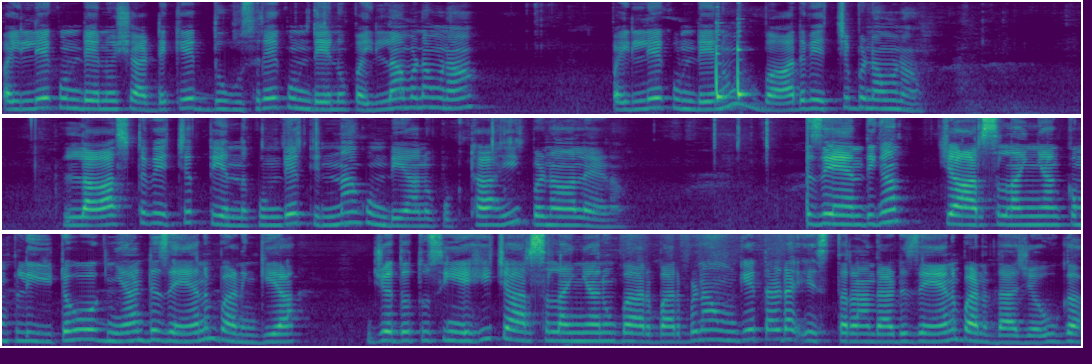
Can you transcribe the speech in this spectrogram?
ਪਹਿਲੇ ਕੁੰਡੇ ਨੂੰ ਛੱਡ ਕੇ ਦੂਸਰੇ ਕੁੰਡੇ ਨੂੰ ਪਹਿਲਾਂ ਬਣਾਉਣਾ, ਪਹਿਲੇ ਕੁੰਡੇ ਨੂੰ ਬਾਅਦ ਵਿੱਚ ਬਣਾਉਣਾ। ਲਾਸਟ ਵਿੱਚ ਤਿੰਨ ਕੁੰਡੇ ਤਿੰਨਾਂ ਕੁੰਡਿਆਂ ਨੂੰ ਪੁੱਠਾ ਹੀ ਬਣਾ ਲੈਣਾ। ਡਿਜ਼ਾਈਨ ਦੀਆਂ ਚਾਰ ਸਲਾਈਆਂ ਕੰਪਲੀਟ ਹੋ ਗਈਆਂ ਡਿਜ਼ਾਈਨ ਬਣ ਗਿਆ। ਜਦੋਂ ਤੁਸੀਂ ਇਹੀ ਚਾਰ ਸਲਾਈਆਂ ਨੂੰ ਬਾਰ-ਬਾਰ ਬਣਾਉਂਗੇ ਤੁਹਾਡਾ ਇਸ ਤਰ੍ਹਾਂ ਦਾ ਡਿਜ਼ਾਈਨ ਬਣਦਾ ਜਾਊਗਾ।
